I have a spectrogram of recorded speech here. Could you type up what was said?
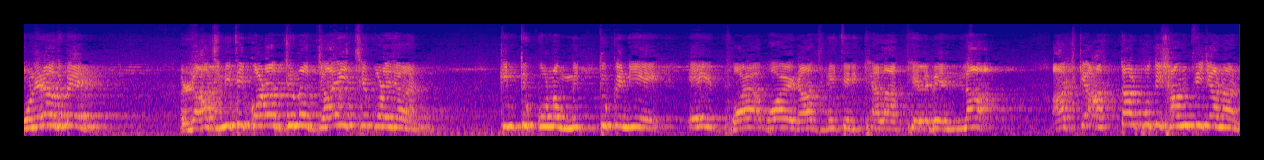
মনে রাখবেন, রাজনীতি করার জন্য যা ইচ্ছে করে যান, কিন্তু কোনো মৃত্যুকে নিয়ে এই ভয়াবহ রাজনীতির খেলা খেলবেন না। আজকে আত্মার প্রতি শান্তি জানান,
